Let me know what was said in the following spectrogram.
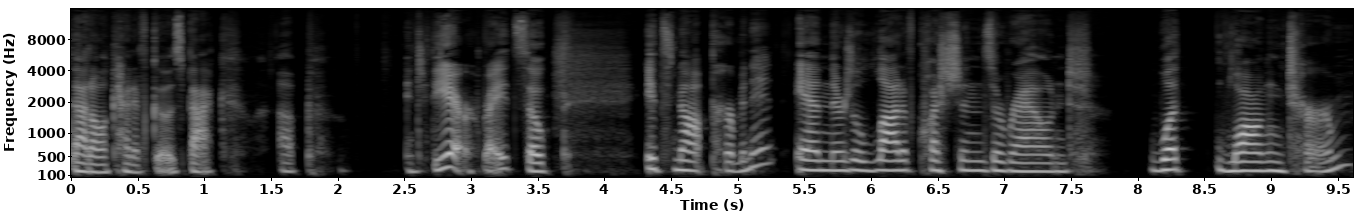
that all kind of goes back up into the air, right? So it's not permanent. And there's a lot of questions around what long term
